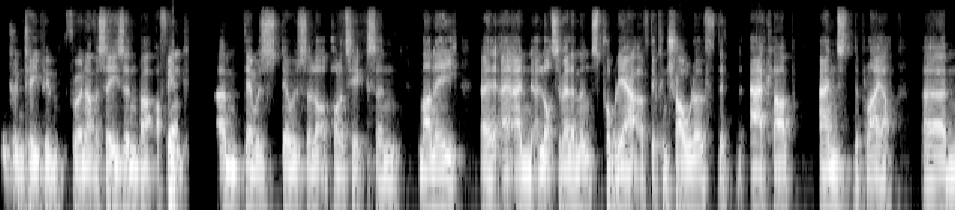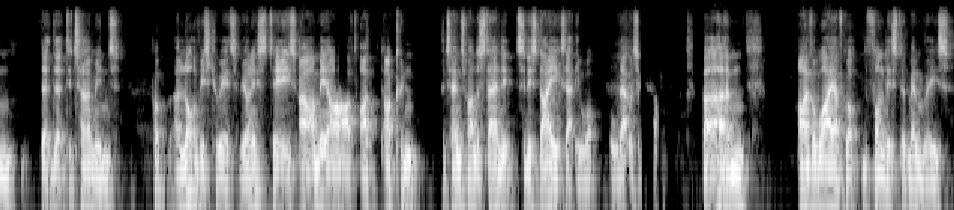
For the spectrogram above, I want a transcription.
we couldn't keep him for another season, but I think um, there was there was a lot of politics and money and, and, lots of elements probably out of the control of the our club and the player um, that, that determined a lot of his career. To be honest, it is. I mean, I, I, I couldn't pretend to understand it to this day exactly what all that was about. But um, either way, I've got the fondest of memories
